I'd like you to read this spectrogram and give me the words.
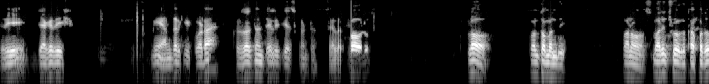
శ్రీ జగదీష్ మీ అందరికీ కూడా కృతజ్ఞత తెలియజేసుకుంటూ సెలవు. లో కొంతమంది మనం స్మరించుకోక తప్పదు.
